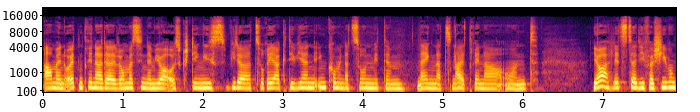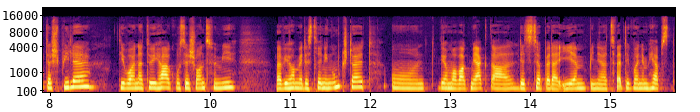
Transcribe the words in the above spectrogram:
auch meinen alten Trainer, der damals in dem Jahr ausgestiegen ist, wieder zu reaktivieren in Kombination mit dem neuen Nationaltrainer. Und ja, letztes Jahr die Verschiebung der Spiele, die war natürlich auch eine große Chance für mich, weil wir haben ja das Training umgestellt und wir haben aber gemerkt, auch letztes Jahr bei der EM, bin ja Zweite geworden im Herbst,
